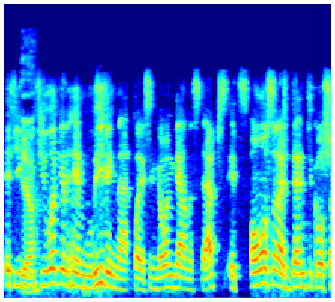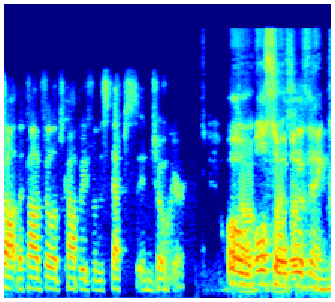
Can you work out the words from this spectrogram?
if you Yeah. if you look at him leaving that place and going down the steps it's almost an identical shot that Todd Phillips copied for the steps in Joker Oh, Oh, also nice. another thing.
